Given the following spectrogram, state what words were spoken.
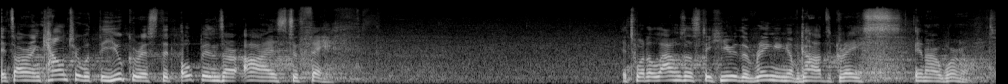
It's our encounter with the Eucharist that opens our eyes to faith. It's what allows us to hear the ringing of God's grace in our world.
